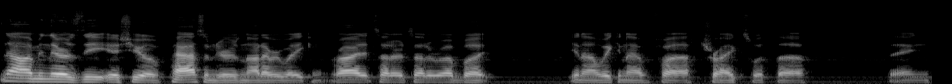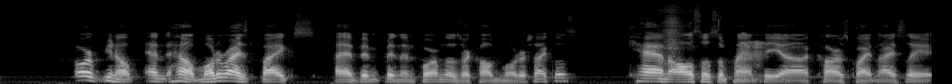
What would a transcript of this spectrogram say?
No, I mean there's the issue of passengers. Not everybody can ride, etc., etc. But you know we can have uh, trikes with the thing, or you know, and hell, motorized bikes. I have been informed those are called motorcycles. Can also supplant the uh, cars quite nicely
